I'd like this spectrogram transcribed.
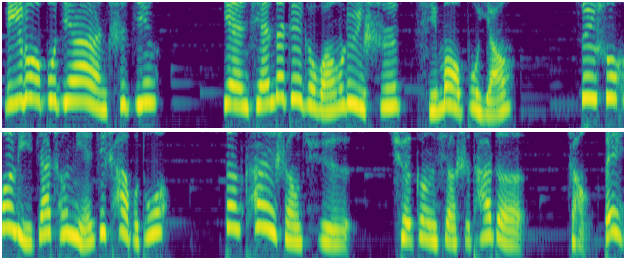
黎洛不禁暗暗吃惊，眼前的这个王律师其貌不扬，虽说和李嘉诚年纪差不多。但看上去却更像是他的长辈。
